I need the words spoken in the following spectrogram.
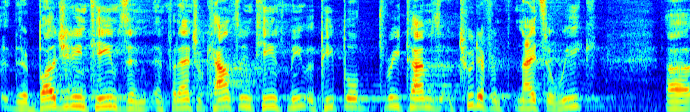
the budgeting teams and, and, financial counseling teams meet with people three times, two different nights a week. Uh,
